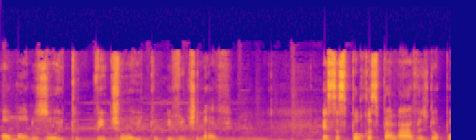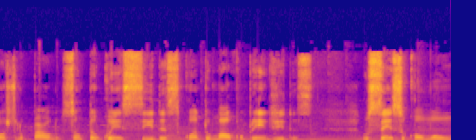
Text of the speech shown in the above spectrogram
Romanos 8, 28 e 29. Essas poucas palavras do apóstolo Paulo são tão conhecidas quanto mal compreendidas. O senso comum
